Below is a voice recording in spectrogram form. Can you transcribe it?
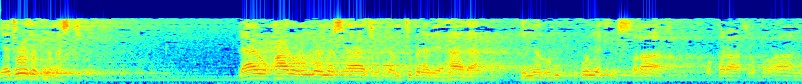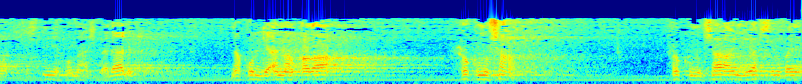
يجوز في المسجد. لا يقال إن المساجد لم تبنى لهذا إنما بنيت للصلاة وقراءة القرآن والتسبيح وما أشبه ذلك. نقول لأن القضاء حكم شرع. حكم شرعي يفصل بين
